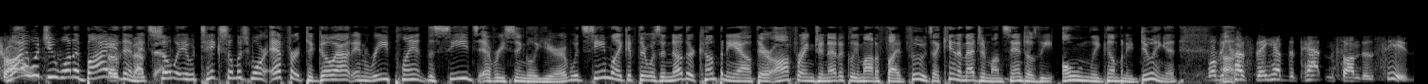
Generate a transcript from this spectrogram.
Charles. Why would you want to buy them? It's that. so it would take so much more effort to go out and replant the seeds every single year. It would seem like if there was another company out there offering genetically modified foods, I can't imagine Monsanto's the only company doing it. Well, Uh, because they have the patents on those seeds,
